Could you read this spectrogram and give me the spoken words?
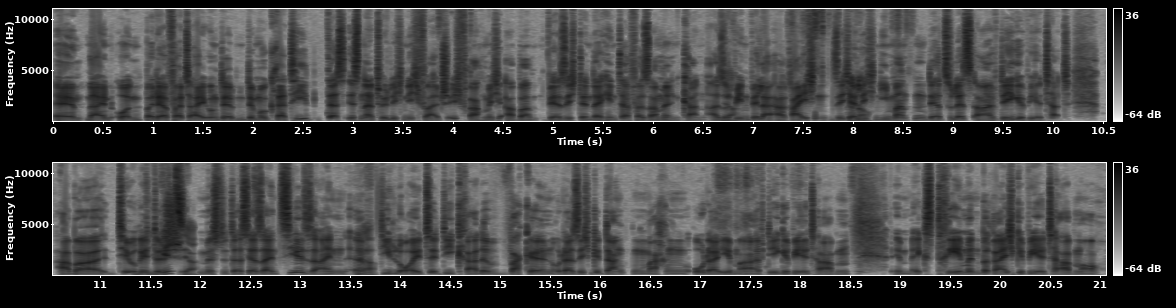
Ähm, nein, und bei der Verteidigung der Demokratie, das ist natürlich nicht falsch. Ich frage mich aber, wer sich denn dahinter versammeln kann. Also ja. wen will er erreichen? Sicherlich genau. niemanden, der zuletzt AfD gewählt hat. Aber theoretisch ja. müsste das ja sein Ziel sein, ähm, ja. die Leute, die gerade wackeln oder sich Gedanken machen oder eben AfD gewählt haben, im extremen Bereich gewählt haben, auch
